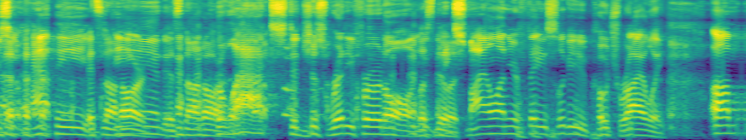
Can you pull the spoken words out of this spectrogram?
You seem happy. it's not hard. It's not hard. Relaxed and just ready for it all. Let's do big it. Smile on your face. Look at you, Coach Riley. Um,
